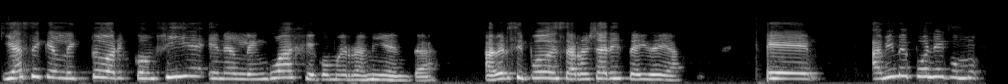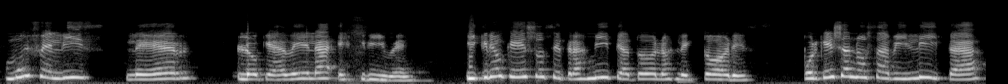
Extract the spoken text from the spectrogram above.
y hace que el lector confíe en el lenguaje como herramienta. A ver si puedo desarrollar esta idea. Eh, a mí me pone como muy feliz leer lo que Adela escribe. Y creo que eso se transmite a todos los lectores, porque ella nos habilita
